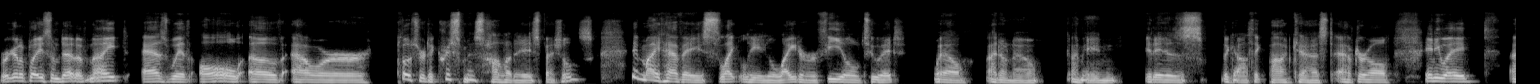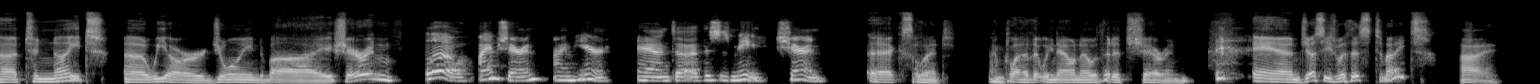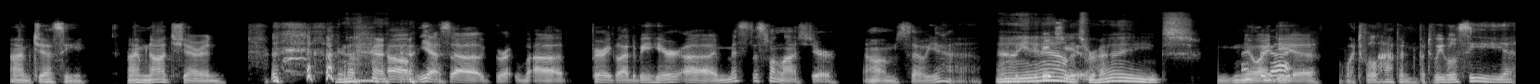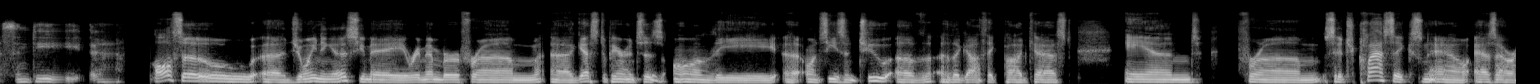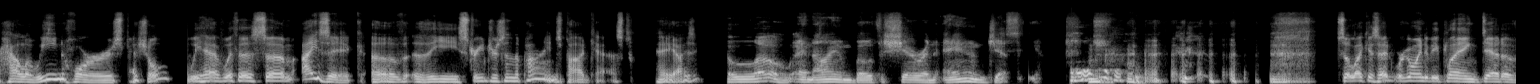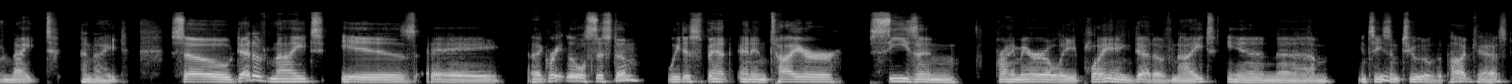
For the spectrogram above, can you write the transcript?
going to play some Dead of Night, as with all of our closer to Christmas holiday specials. It might have a slightly lighter feel to it. Well, I don't know. I mean, it is the Gothic podcast after all. Anyway, uh, tonight uh, we are joined by Sharon. Hello, I'm Sharon. I'm here. And uh, this is me, Sharon. Excellent. I'm glad that we now know that it's Sharon. and Jesse's with us tonight. Hi, I'm Jesse. I'm not Sharon. um, yes, uh, gr- uh, very glad to be here. Uh, I missed this one last year. Um, so yeah. Oh yeah, that's right. No idea what will happen, but we will see. Yes, indeed. Also uh, joining us, you may remember from uh, guest appearances on the uh, on season two of, of the Gothic podcast, and from such classics now as our Halloween horror special. We have with us um, Izaak of the Strangers in the Pines podcast. Hey, Izaak. Hello, and I am both Sharon and Jesse. so, like I said, we're going to be playing Dead of Night tonight. So, Dead of Night is a, a great little system. We just spent an entire season primarily playing Dead of Night in um, in season two of the podcast.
